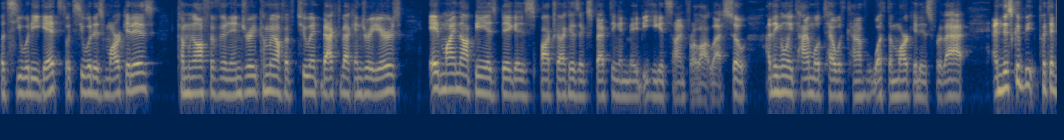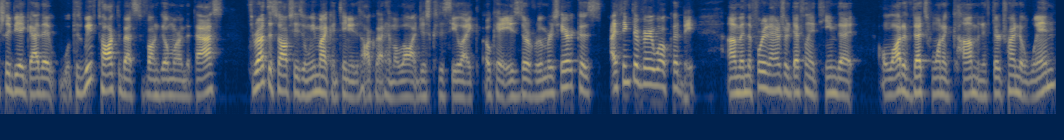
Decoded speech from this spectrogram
let's see what he gets. Let's see what his market is coming off of an injury, coming off of two back to back injury years. It might not be as big as Spotrac is expecting, and maybe he gets signed for a lot less. So I think only time will tell with kind of what the market is for that. And this could be potentially be a guy that because we've talked about Stephon Gilmore in the past. Throughout this offseason, we might continue to talk about him a lot just to see like, okay, is there rumors here? Because I think there very well could be. Um, and the 49ers are definitely a team that a lot of vets want to come. And if they're trying to win,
